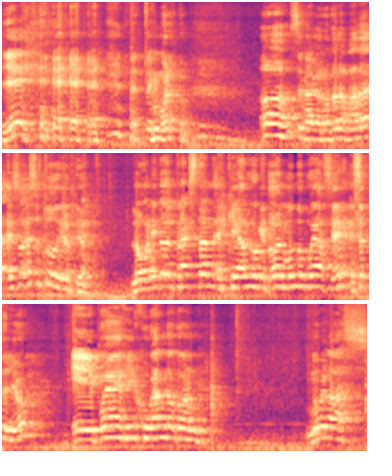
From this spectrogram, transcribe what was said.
¡Yay! Estoy muerto. Oh, se me agarró la pata. Eso, eso estuvo divertido. Lo bonito del trackstand es que es algo que todo el mundo puede hacer, excepto yo. Y puedes ir jugando con nuevas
